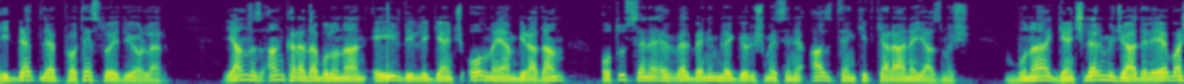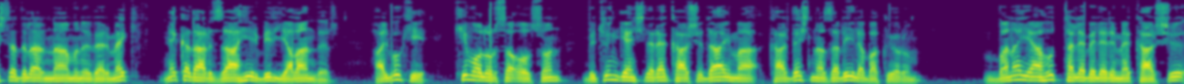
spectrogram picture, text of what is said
hiddetle protesto ediyorlar. Yalnız Ankara'da bulunan Eğirdirli genç olmayan bir adam 30 sene evvel benimle görüşmesini az tenkitkarane yazmış. Buna gençler mücadeleye başladılar namını vermek ne kadar zahir bir yalandır. Halbuki kim olursa olsun bütün gençlere karşı daima kardeş nazarıyla bakıyorum. Bana yahut talebelerime karşı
